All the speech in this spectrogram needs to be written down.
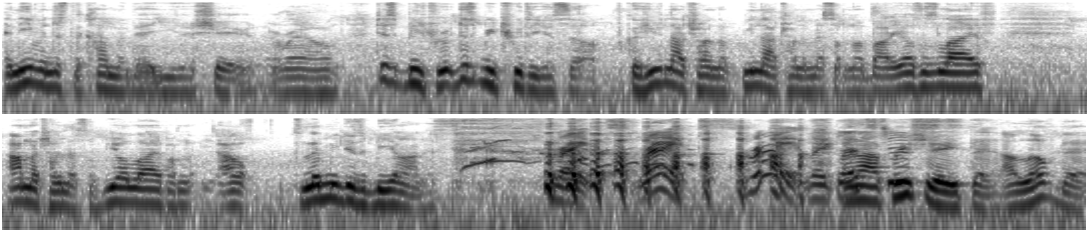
And even just the comment that you just shared around, just be true, just be true to yourself because you're not trying to you're not trying to mess up nobody else's life. I'm not trying to mess up your life. I'm not, so let me just be honest. Right. right. Right. Like let's and I just. appreciate that. I love that.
